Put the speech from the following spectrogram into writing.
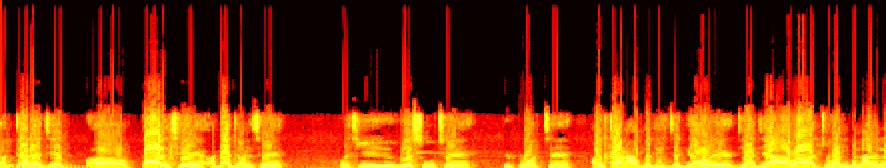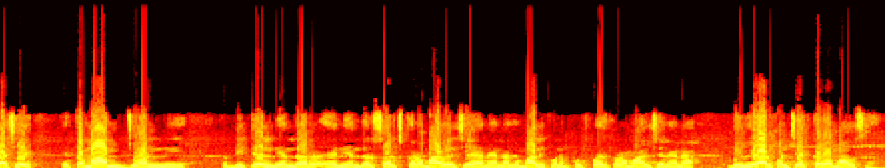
અત્યારે જે પાલ છે અડાજણ છે પછી વેસુ છે, પીપલોદ છે અલથાણ આ બધી જગ્યાઓએ જ્યાં જ્યાં આવા ઝોન બનાવેલા છે, એ તમામ ઝોનની ડિટેલની અંદર, એની અંદર સર્ચ કરવામાં આવેલ છે અને એના માલિકોને પૂછપરછ કરવામાં આવેલ છે ને એના ડીવીઆર પણ ચેક કરવામાં આવશે.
